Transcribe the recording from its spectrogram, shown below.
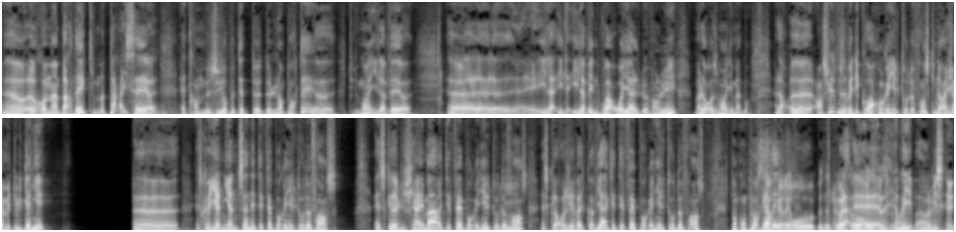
euh, Romain Bardet qui me paraissait euh, être en mesure peut-être de, de l'emporter. Euh, tout du moins, il avait, euh, euh, il, a- il- il avait une voie royale devant lui. Malheureusement, il est mal. Bon. Alors euh, ensuite, vous avez des coureurs qui ont gagné le Tour de France qui n'auraient jamais dû le gagner. Euh, Est-ce que Yann Janssen était fait pour gagner le Tour de France? Est-ce que Lucien Aymar était fait pour gagner le Tour de Mm. France Est-ce que Roger Valkoviak était fait pour gagner le Tour de France Donc on peut Oscar regarder. Pereiro, peut-être Voilà, euh, pas oui, bah, lui c'est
